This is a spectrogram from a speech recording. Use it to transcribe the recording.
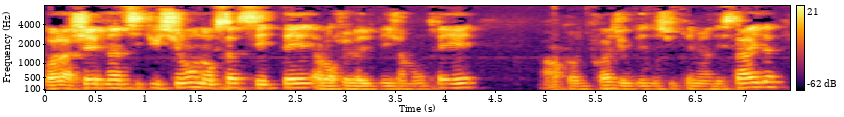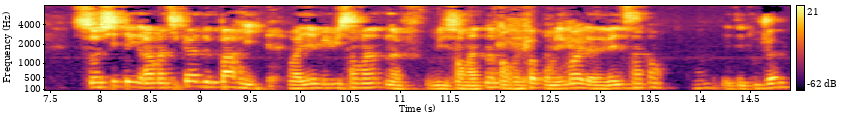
Voilà, chef d'institution. Donc ça, c'était, alors je l'avais déjà montré. encore une fois, j'ai oublié de supprimer un des slides. Société grammaticale de Paris. Vous voyez, 1829. 1829, encore une fois, pour mémoire, il avait 25 ans. Il était tout jeune.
